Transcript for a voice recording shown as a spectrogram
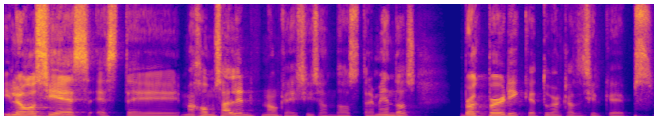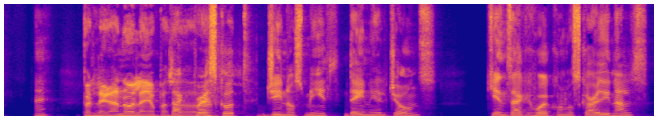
Y luego sí es este Mahomes Allen, ¿no? Que sí son dos tremendos. Brock Purdy, que tú me acabas de decir que, pues. Pues le ganó el año pasado. Dak Prescott, Geno Smith, Daniel Jones, quien sea que juegue con los Cardinals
